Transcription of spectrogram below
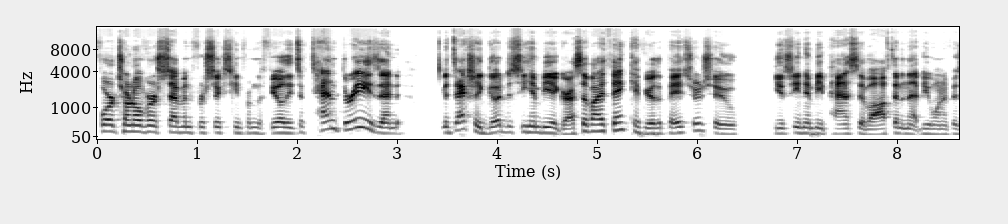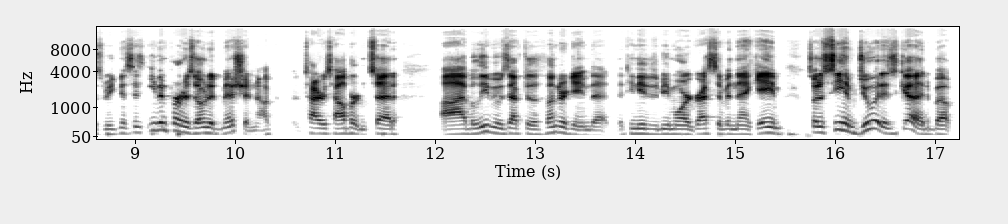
four turnovers, seven for 16 from the field. He took 10 threes, and it's actually good to see him be aggressive, I think, if you're the Pacers who you've seen him be passive often, and that be one of his weaknesses, even per his own admission. Now, Tyrese Haliburton said, Uh, I believe it was after the Thunder game that, that he needed to be more aggressive in that game. So to see him do it is good, but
